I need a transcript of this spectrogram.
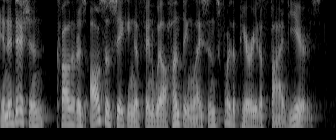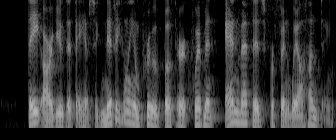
In addition, Hvalur is also seeking a fin whale hunting license for the period of five years. They argue that they have significantly improved both their equipment and methods for fin whale hunting.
